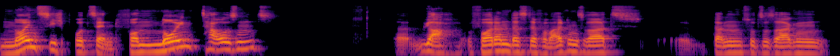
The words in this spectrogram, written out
90 Prozent von 9000 äh, ja, fordern, dass der Verwaltungsrat äh, dann sozusagen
